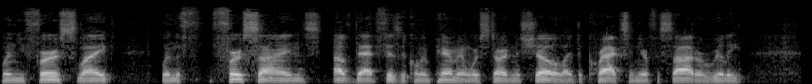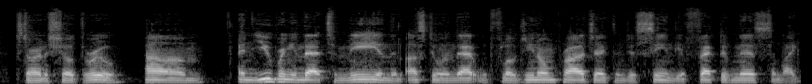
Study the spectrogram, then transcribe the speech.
when you first like when the f- first signs of that physical impairment were starting to show, like the cracks in your facade are really starting to show through. Um, and you bringing that to me, and then us doing that with Flow Genome Project, and just seeing the effectiveness and like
